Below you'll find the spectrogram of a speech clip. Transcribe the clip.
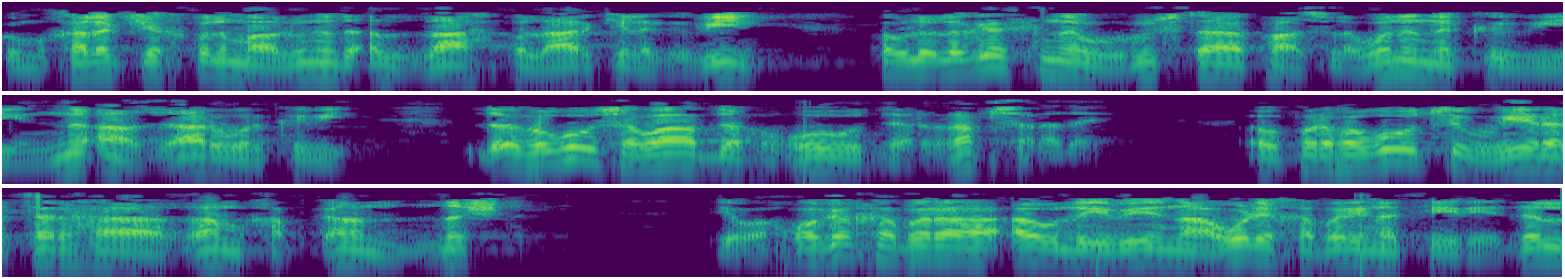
کوم خلک چې خپل مالونه د الله په لار کې لګوي او له لګښت نه ورسته فاصلونه نه کوي نه آزار ور کوي د هغو ثواب د هغو د رب سره دی او پر هغو چې ویره ترها غم خپګان نشته یو خوږه خبره او لیوی ناوړه خبرې نه تیرېدل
